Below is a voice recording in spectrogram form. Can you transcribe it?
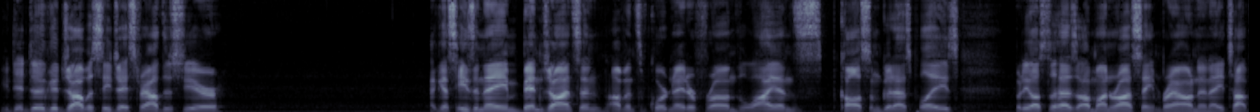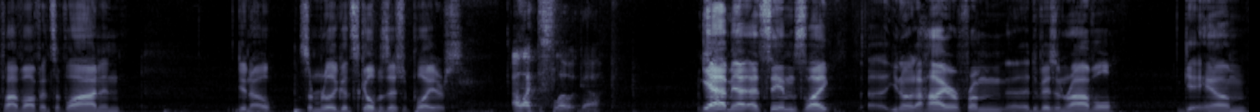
He did do a good job with CJ Stroud this year. I guess he's a name. Ben Johnson, offensive coordinator from the Lions, calls some good ass plays. But he also has Amon-Ra St. Brown and a top five offensive line and, you know, some really good skill position players. I like the Slowik guy. Yeah, I mean, that seems like, uh, you know, to hire from a division rival, get him,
